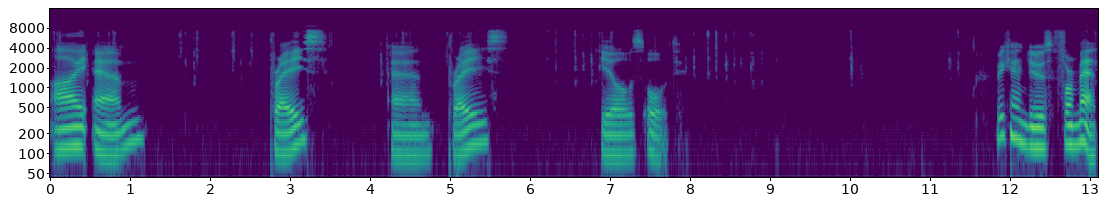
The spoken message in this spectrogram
I am praise and praise years old. We can use format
